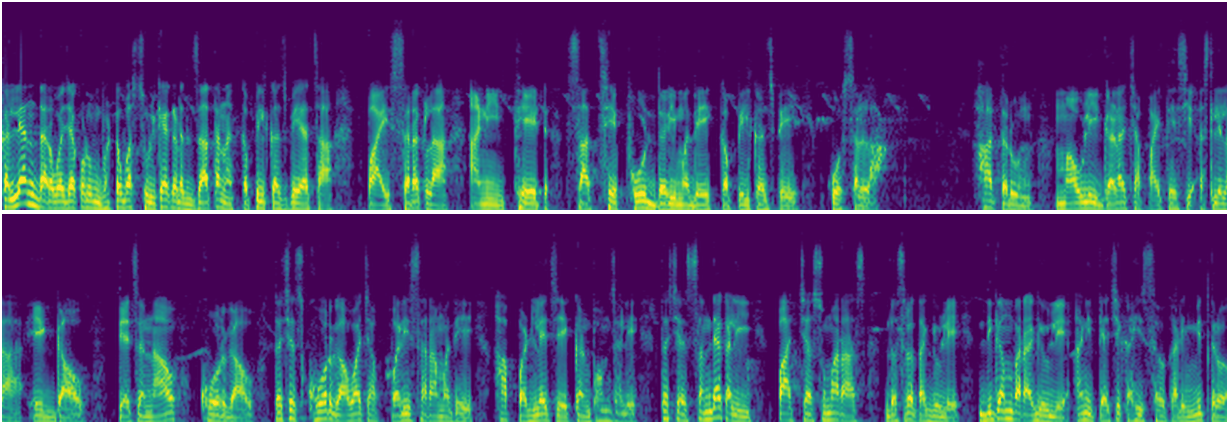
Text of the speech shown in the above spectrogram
कल्याण दरवाजाकडून भटोबा सुलक्याकडे जाताना कपिल कसबे याचा पाय सरकला आणि थेट सातशे फूट दरीमध्ये कपिल कसबे कोसळला. हा तरुण माऊली गडाच्या पायथ्याशी असलेला एक गाव त्याचं नाव खोरगाव. तसेच खोरगावाच्या परिसरामध्ये हा पडल्याचे कन्फर्म झाले. तसेच संध्याकाळी पाचच्या सुमारास दशरथ आगिवले दिगंबर आगिवले आणि त्याचे काही सहकारी मित्र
